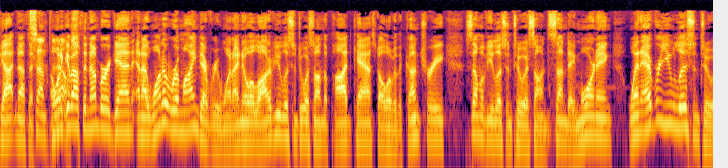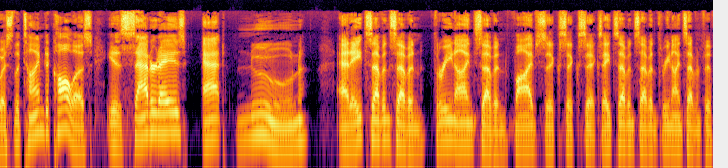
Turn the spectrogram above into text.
got nothing. Something I want to give out the number again, and I want to remind everyone. I know a lot of you listen to us on the podcast all over the country. Some of you listen to us on Sunday morning. Whenever you listen to us, the time to call us is Saturdays at noon at 877-397-5666.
